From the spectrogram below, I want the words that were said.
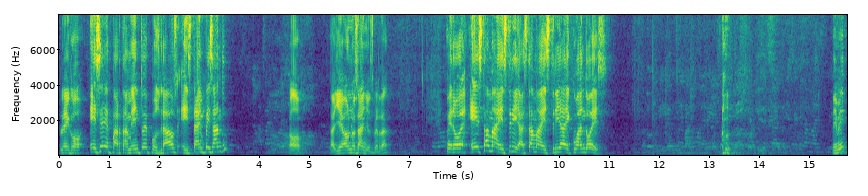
Luego, ¿ese departamento de posgrados está empezando? No, ya lleva unos años, ¿verdad? Pero esta maestría, ¿esta maestría de cuándo es? Dime.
